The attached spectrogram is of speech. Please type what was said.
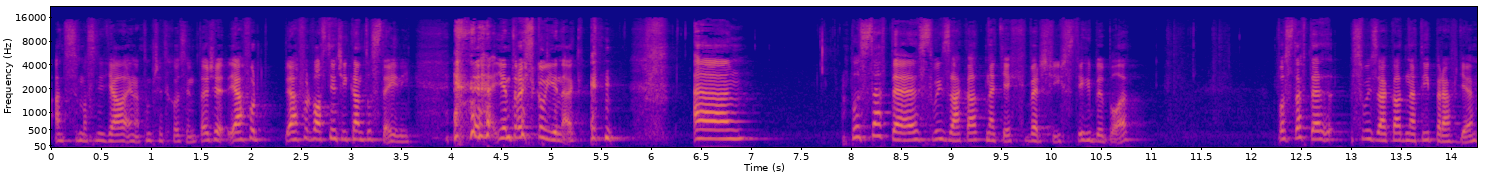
A to jsem vlastně dělala i na tom předchozím. Takže já furt, já furt vlastně říkám to stejný. Jen trošku jinak. a postavte svůj základ na těch verších z těch Bible. Postavte svůj základ na té pravdě.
